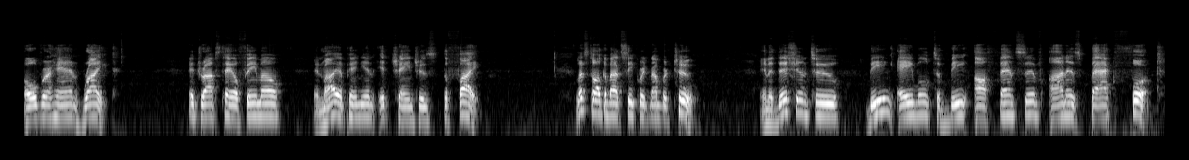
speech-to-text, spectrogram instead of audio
overhand right. It drops Teofimo. In my opinion, it changes the fight. Let's talk about secret number two. In addition to being able to be offensive on his back foot,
